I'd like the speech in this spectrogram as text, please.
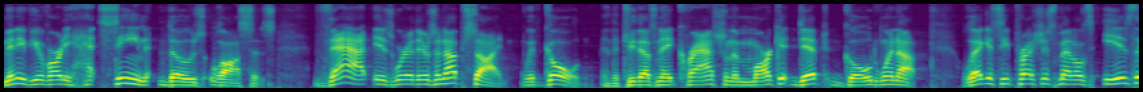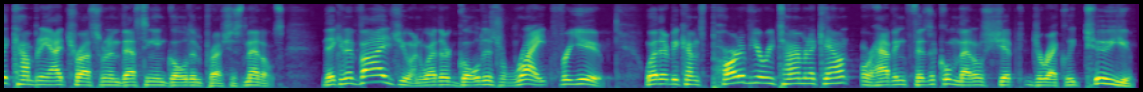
Many of you have already ha- seen those losses. That is where there's an upside with gold. In the 2008 crash, when the market dipped, gold went up. Legacy Precious Metals is the company I trust when investing in gold and precious metals. They can advise you on whether gold is right for you whether it becomes part of your retirement account or having physical metals shipped directly to you.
